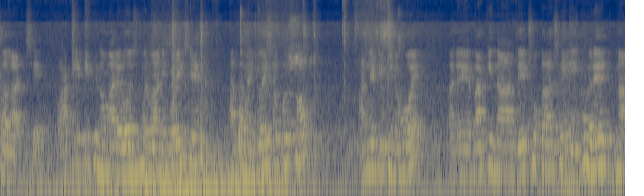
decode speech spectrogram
સલાડ છે. તો આટલી ટિફિનો મારે રોજ ભરવાની હોય છે. આ તમે જોઈ શકો છો. આટલી ટિફિનો હોય. અને બાકીના બે છોકરા છે એ ઘરે, ના,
